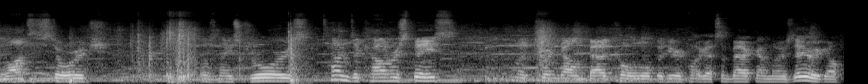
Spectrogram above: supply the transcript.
Lots of storage. Those nice drawers. Tons of counter space. I'm going to turn down bad Badco a little bit here. I got some background noise. There we go.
